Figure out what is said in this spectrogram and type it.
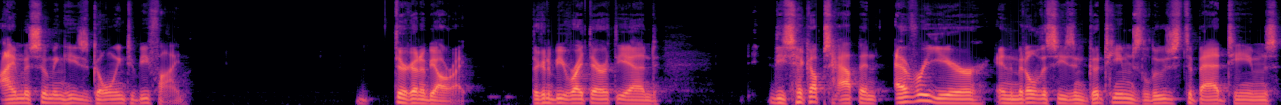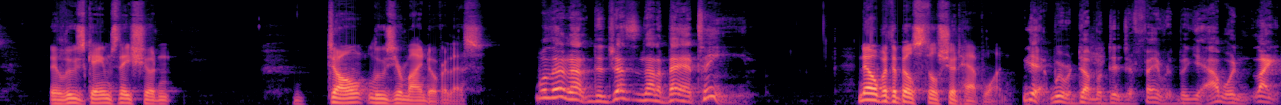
I'm assuming he's going to be fine, they're going to be all right. They're going to be right there at the end these hiccups happen every year in the middle of the season. Good teams lose to bad teams. They lose games they shouldn't. Don't lose your mind over this. Well, they're not. The Jets is not a bad team. No, but the Bills still should have won. Yeah, we were double digit favorites, but yeah, I wouldn't like.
